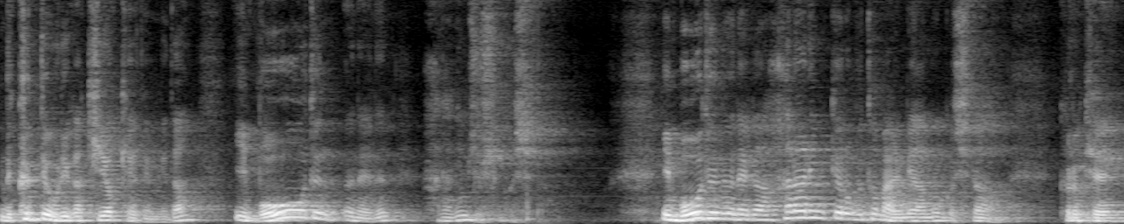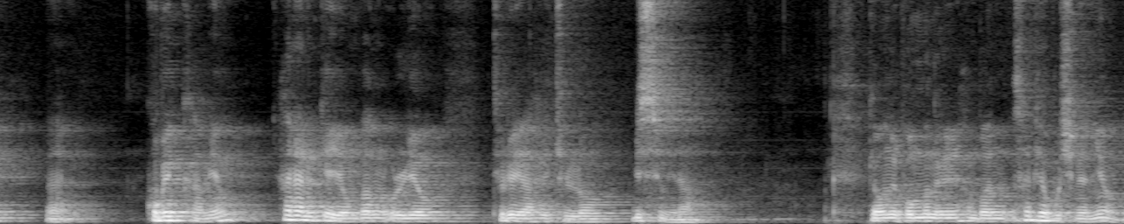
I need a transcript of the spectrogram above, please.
근데 그때 우리가 기억해야 됩니다. 이 모든 은혜는 하나님 주신 것이다. 이 모든 은혜가 하나님께로부터 말미암은 것이다. 그렇게 예, 고백하며 하나님께 영광을 올려 드려야 할 줄로 믿습니다. 오늘 본문을 한번 살펴보시면요.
